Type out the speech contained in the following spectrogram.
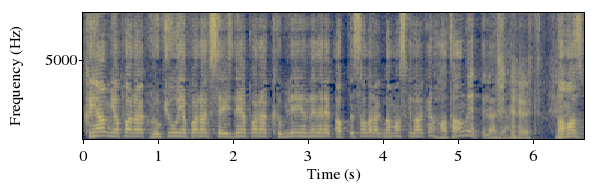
kıyam yaparak, rükû yaparak, secde yaparak, kıbleye yönelerek, abdest alarak namaz kılarken hata mı ettiler yani? evet. Namaz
